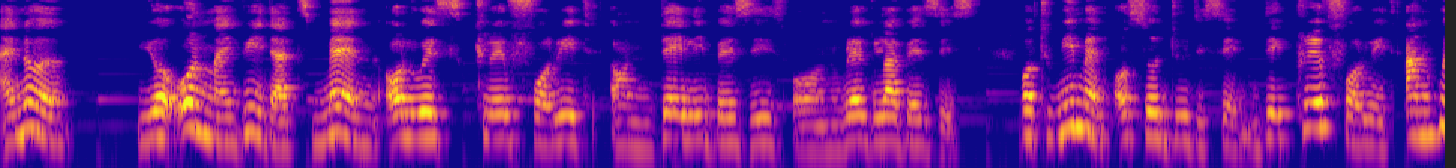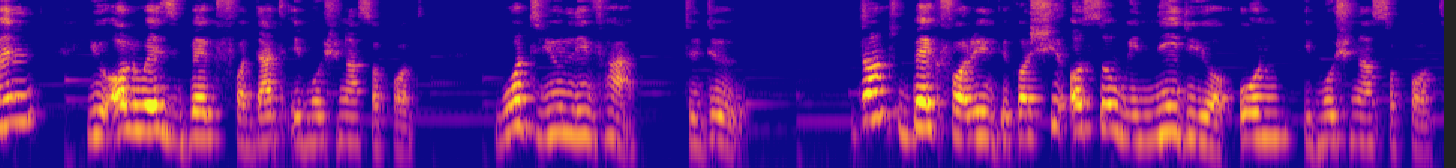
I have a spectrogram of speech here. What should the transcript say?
I know your own might be that men always crave for it on daily basis or on regular basis. But women also do the same. They crave for it. And when you always beg for that emotional support, what do you leave her to do? Don't beg for it because she also will need your own emotional support.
